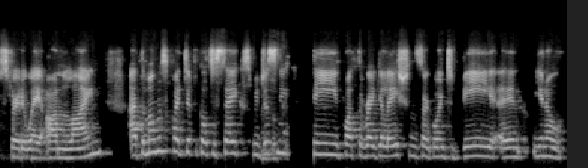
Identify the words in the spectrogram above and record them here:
straight away online. At the moment, it's quite difficult to say because we just need to see what the regulations are going to be. And you know,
